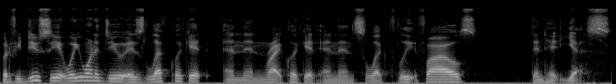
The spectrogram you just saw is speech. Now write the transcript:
But if you do see it, what you want to do is left click it and then right click it and then select delete files, then hit yes.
